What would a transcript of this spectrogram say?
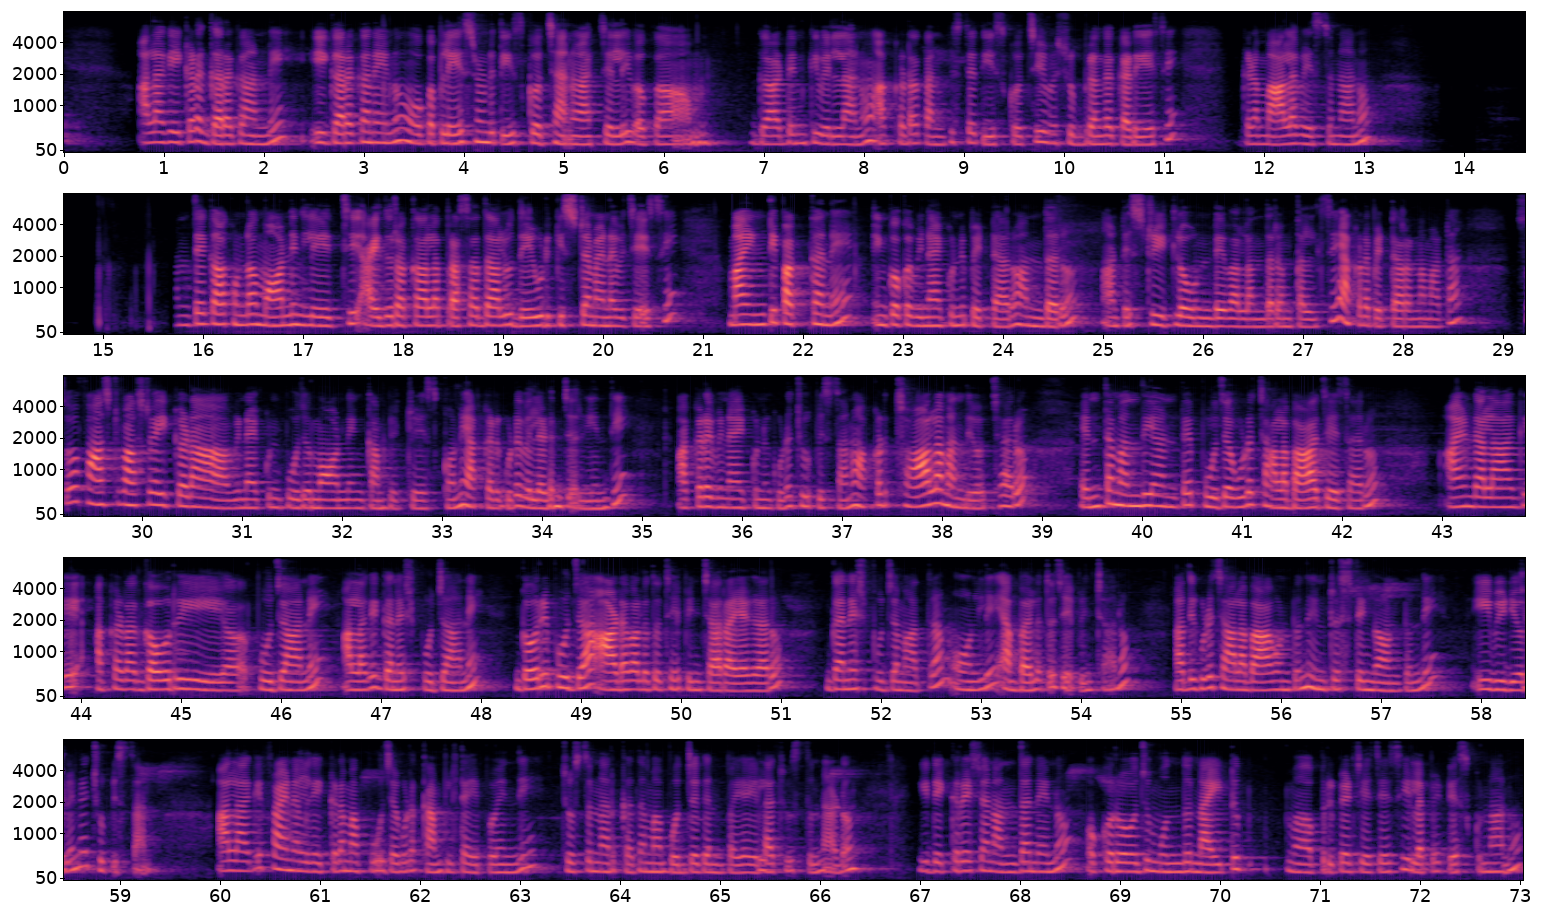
అలాగే ఇక్కడ గరక అండి. ఈ గరక నేను ఒక ప్లేస్ నుండి తీసుకొచ్చాను యాక్చువల్లీ. ఒక గార్డెన్కి వెళ్ళాను. అక్కడ కనిపిస్తే తీసుకొచ్చి శుభ్రంగా కడిగేసి ఇక్కడ మాల వేస్తున్నాను. అంతేకాకుండా మార్నింగ్ లేచి ఐదు రకాల ప్రసాదాలు దేవుడికి ఇష్టమైనవి చేసి మా ఇంటి పక్కనే ఇంకొక వినాయకుడిని పెట్టారు అందరూ. అంటే స్ట్రీట్లో ఉండే వాళ్ళందరం కలిసి అక్కడ పెట్టారన్నమాట. సో ఫాస్ట్ ఫాస్ట్గా ఇక్కడ వినాయకుని పూజ మార్నింగ్ కంప్లీట్ చేసుకొని అక్కడికి కూడా వెళ్ళడం జరిగింది. అక్కడ వినాయకుడిని కూడా చూపిస్తాను. అక్కడ చాలామంది వచ్చారు. ఎంతమంది అంటే పూజ కూడా చాలా బాగా చేశారు. అండ్ అలాగే అక్కడ గౌరీ పూజ అని అలాగే గణేష్ పూజ అని గౌరీ పూజ ఆడవాళ్ళతో చేపించారు అయ్యగారు. గణేష్ పూజ మాత్రం ఓన్లీ అబ్బాయిలతో చేపించారు. అది కూడా చాలా బాగుంటుంది ఇంట్రెస్టింగ్గా ఉంటుంది. ఈ వీడియోలో నేను చూపిస్తాను. అలాగే ఫైనల్గా ఇక్కడ మా పూజ కూడా కంప్లీట్ అయిపోయింది. చూస్తున్నారు కదా మా బొజ్జ గణపయ్య ఎలా చూస్తున్నాడో. ఈ డెకరేషన్ అంతా నేను ఒకరోజు ముందు నైట్ ప్రిపేర్ చేసేసి ఇలా పెట్టేసుకున్నాను.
